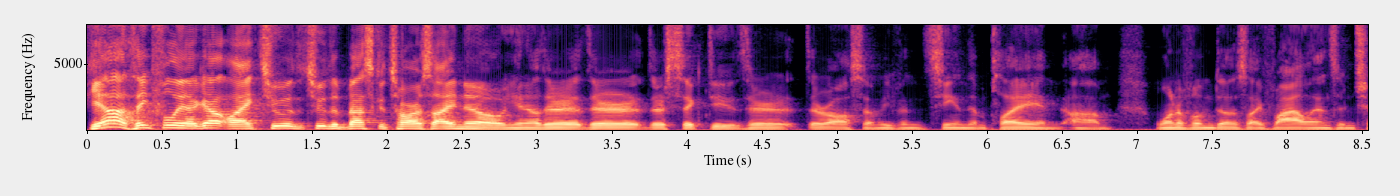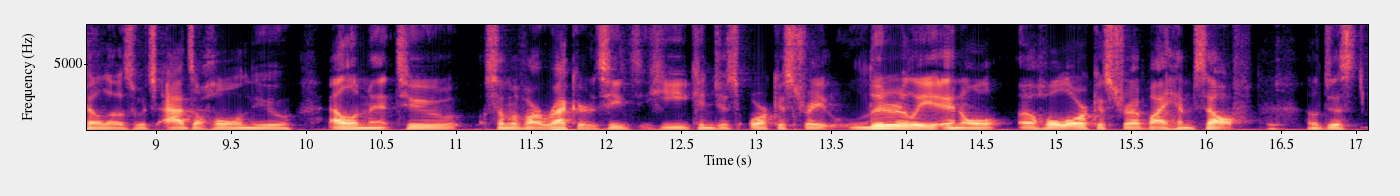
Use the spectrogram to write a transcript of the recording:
yeah, thankfully I got like two of the two of the best guitarists I know. You know, they're they're they're sick dudes. They're they're awesome. Even seeing them play, and um, one of them does like violins and cellos, which adds a whole new element to some of our records. He he can just orchestrate literally an whole, a whole orchestra by himself. He'll just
